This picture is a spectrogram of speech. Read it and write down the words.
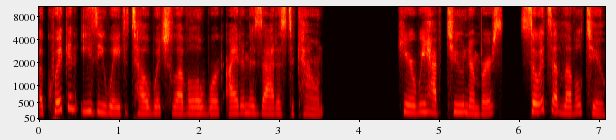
A quick and easy way to tell which level a work item is at is to count. Here we have two numbers, so it's at level 2.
